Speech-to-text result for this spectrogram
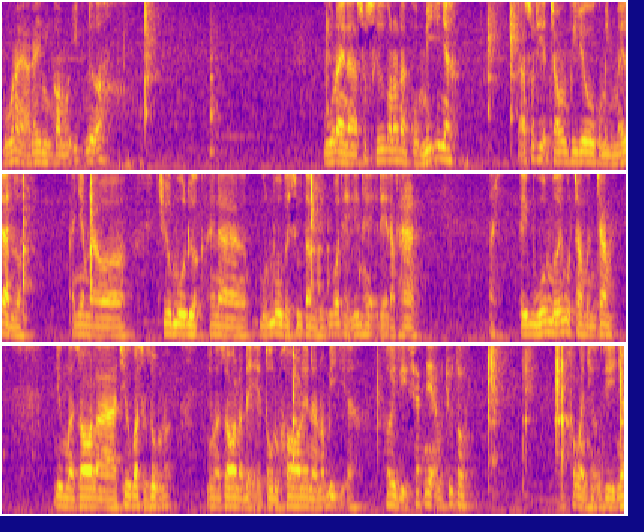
Búa này ở đây mình còn một ít nữa. Búa này là xuất xứ của nó là của Mỹ nha. Đã xuất hiện trong video của mình mấy lần rồi. Anh em nào ờ, chưa mua được hay là muốn mua về sưu tầm thì cũng có thể liên hệ để đặt hàng. Đây, cây búa mới 100% nhưng mà do là chưa qua sử dụng đó nhưng mà do là để tồn kho nên là nó bị ờ, hơi dỉ xét nhẹ một chút thôi. Không ảnh hưởng gì nhá.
